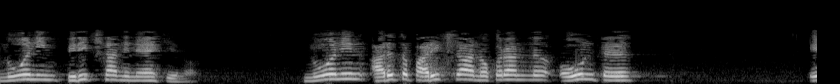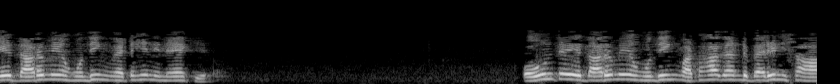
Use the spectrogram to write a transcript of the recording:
නුවණින් පිරික්සන්නේ නැහැ කියනවා. නුවණින් අර්ථ පරීක්ෂා නොකරන ඔවුන්ට ඒ ධර්මය හොඳින් වැටහෙන්නේ නැහැ කියනවා. ඔවුන්ට ඒ ධර්මය හොඳින් වටහා ගන්න බැරි නිසා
